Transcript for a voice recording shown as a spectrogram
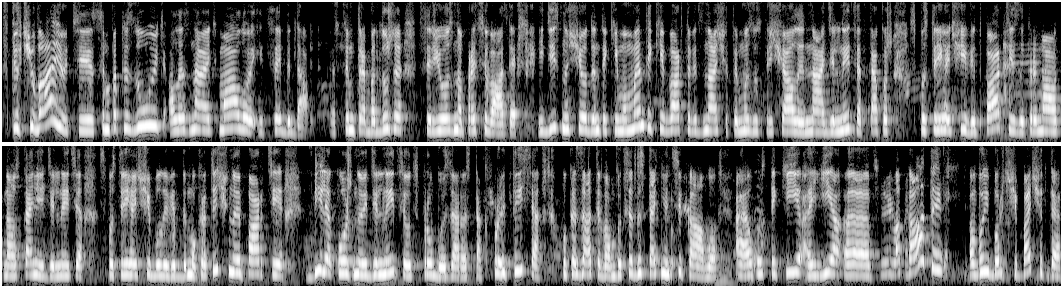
співчувають, симпатизують, але знають мало, і це біда. З цим треба дуже серйозно працювати. І дійсно ще один такий момент, який варто відзначити. Ми зустрічали на дільницях також спостерігачі від партії. Зокрема, от на останній дільниці спостерігачі були від демократичної партії. Біля кожної дільниці, от спробую зараз так пройтися, показати вам, бо це достатньо цікаво. Е, Ось такі є е, плакати виборчі. Бачите,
